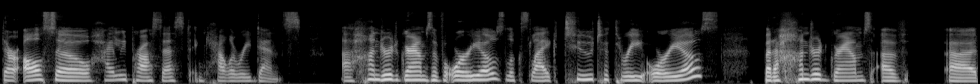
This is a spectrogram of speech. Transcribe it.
they're also highly processed and calorie dense. A hundred grams of Oreos looks like two to three Oreos, but a hundred grams of uh,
